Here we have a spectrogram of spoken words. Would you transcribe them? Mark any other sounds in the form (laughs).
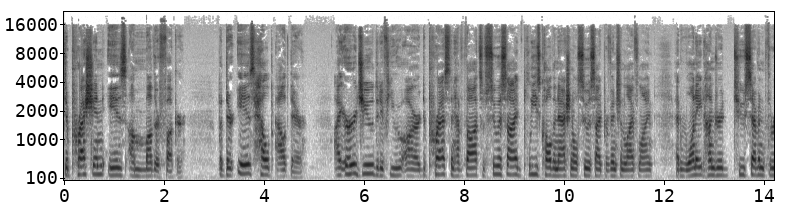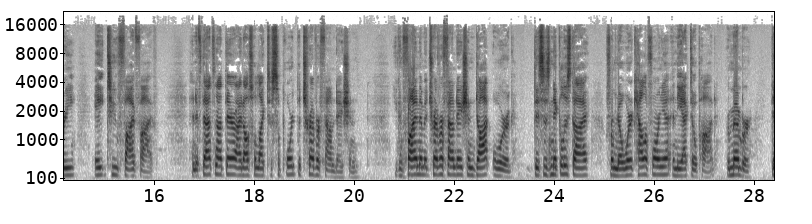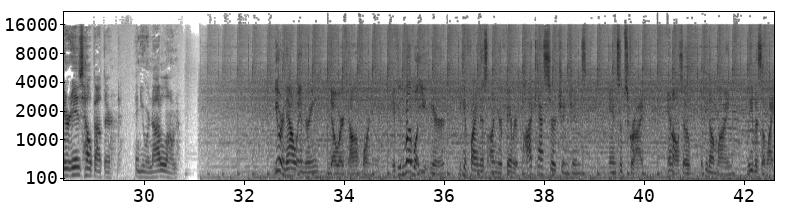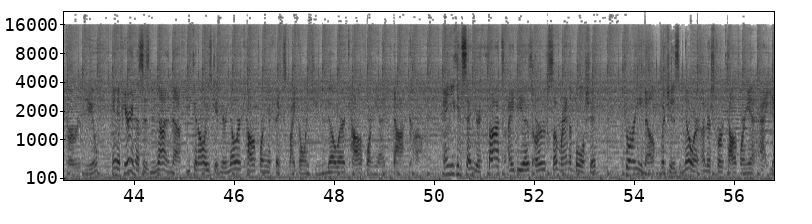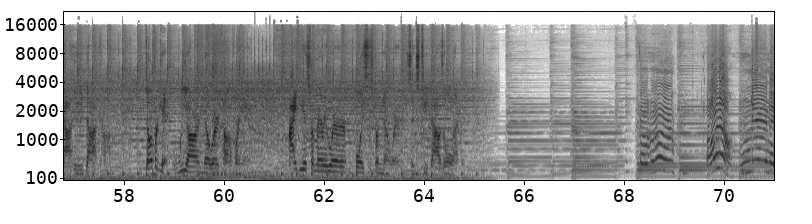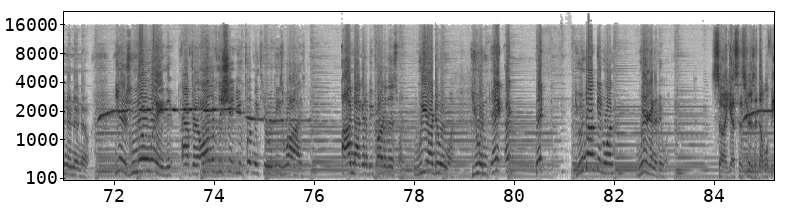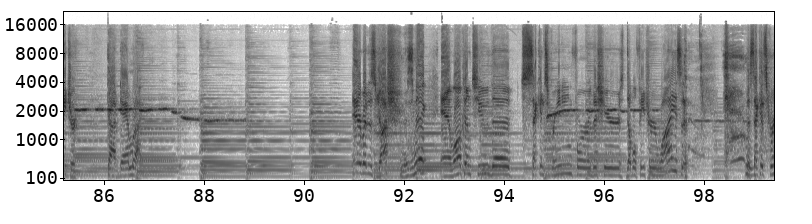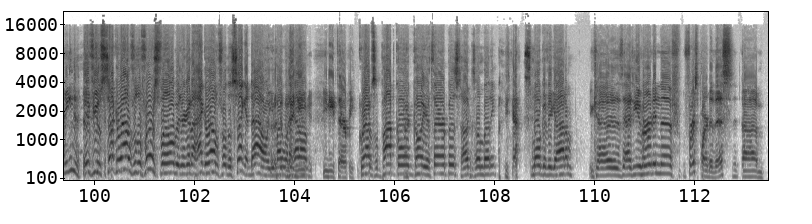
Depression is a motherfucker, but there is help out there. I urge you that if you are depressed and have thoughts of suicide, please call the National Suicide Prevention Lifeline at 1 800 273 8255. And if that's not there, I'd also like to support the Trevor Foundation. You can find them at trevorfoundation.org. This is Nicholas Dye from Nowhere, California, and the Ectopod. Remember, there is help out there, and you are not alone. You are now entering Nowhere, California. If you love what you hear, you can find us on your favorite podcast search engines and subscribe. And also, if you don't mind, leave us a like or a review. And if hearing us is not enough, you can always get your Nowhere California fix by going to nowherecalifornia.com. And you can send your thoughts, ideas, or some random bullshit to our email, which is nowhere underscore California at yahoo.com. Don't forget, we are Nowhere California. Ideas from everywhere, voices from nowhere since 2011. Mm-hmm. Oh no, no, no, no, no, no. There's no way that after all of the shit you've put me through with these Ys, I'm not going to be part of this one. We are doing one. You and hey, hey, hey, you and Doug did one. We're going to do one. So I guess this here's a double feature. Goddamn right. Hey everybody, this is Josh. This is Nick. And welcome to the second screening for this year's double feature Wise. (laughs) the second screen. If you stuck around for the first film and you're going to hang around for the second now, you might want to head Then out, you, you need therapy. grab some popcorn, call your therapist, hug somebody, (laughs) Yeah. smoke if you got them. Because as you heard in the f- first part of this, um,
